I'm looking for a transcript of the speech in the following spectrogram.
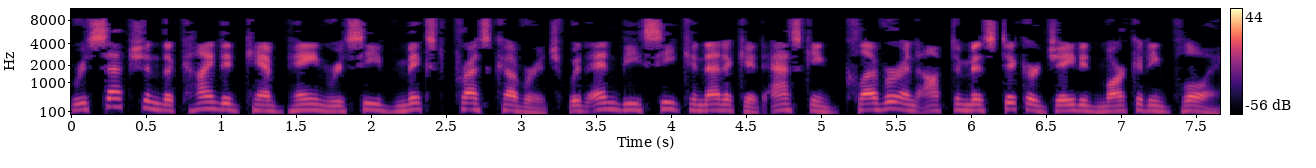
Reception The Kinded campaign received mixed press coverage, with NBC Connecticut asking, clever and optimistic or jaded marketing ploy.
